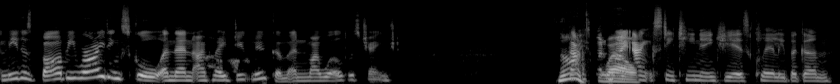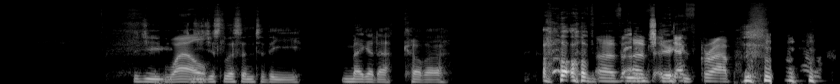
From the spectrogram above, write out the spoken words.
neither's Barbie Riding School." And then I played Duke Nukem, and my world was changed. Nice. That's when Well. my angsty teenage years clearly begun. Did you? Did you just listen to the Megadeth cover of of, of? Death Grab.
